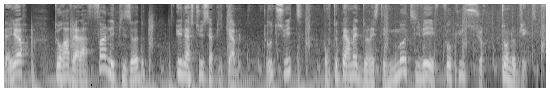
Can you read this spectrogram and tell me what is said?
D'ailleurs, t'auras vers la fin de l'épisode une astuce applicable tout de suite pour te permettre de rester motivé et focus sur ton objectif.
